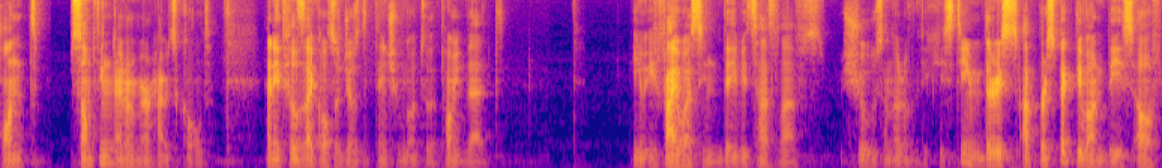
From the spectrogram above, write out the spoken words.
Haunt something. I don't remember how it's called, and it feels like also just the tension got to the point that if I was in David Zaslav's shoes and all of his team, there is a perspective on this of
